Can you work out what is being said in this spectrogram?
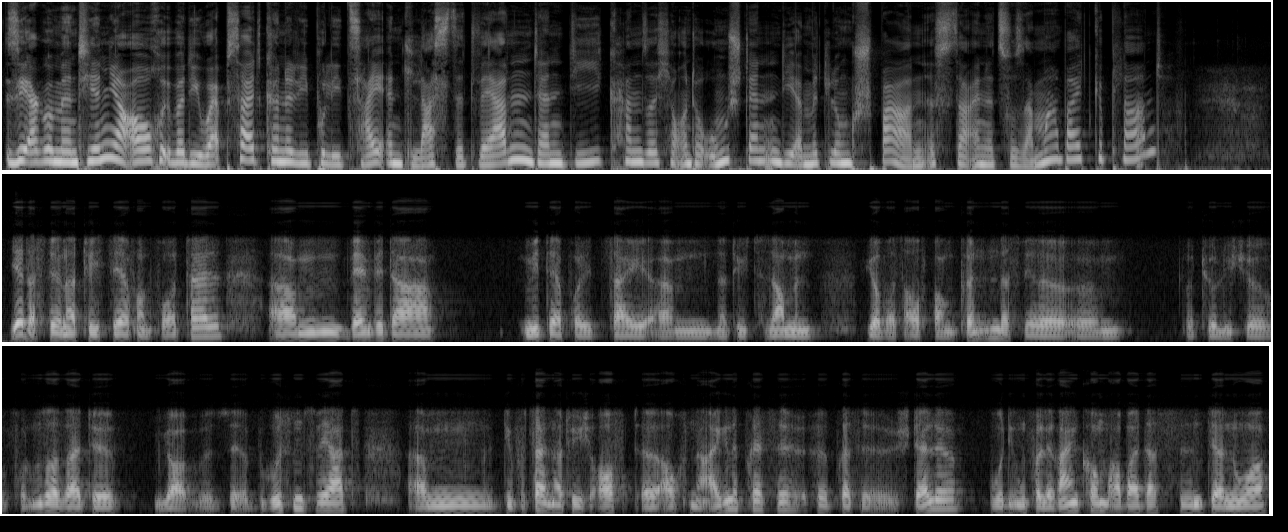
Sie argumentieren ja auch, über die Website könne die Polizei entlastet werden, denn die kann sich ja unter Umständen die Ermittlung sparen. Ist da eine Zusammenarbeit geplant? Ja, das wäre natürlich sehr von Vorteil, ähm, wenn wir da mit der Polizei ähm, natürlich zusammen ja, was aufbauen könnten. Das wäre ähm, natürlich äh, von unserer Seite ja, sehr begrüßenswert. Ähm, die Polizei hat natürlich oft äh, auch eine eigene Presse, äh, Pressestelle, wo die Unfälle reinkommen, aber das sind ja nur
